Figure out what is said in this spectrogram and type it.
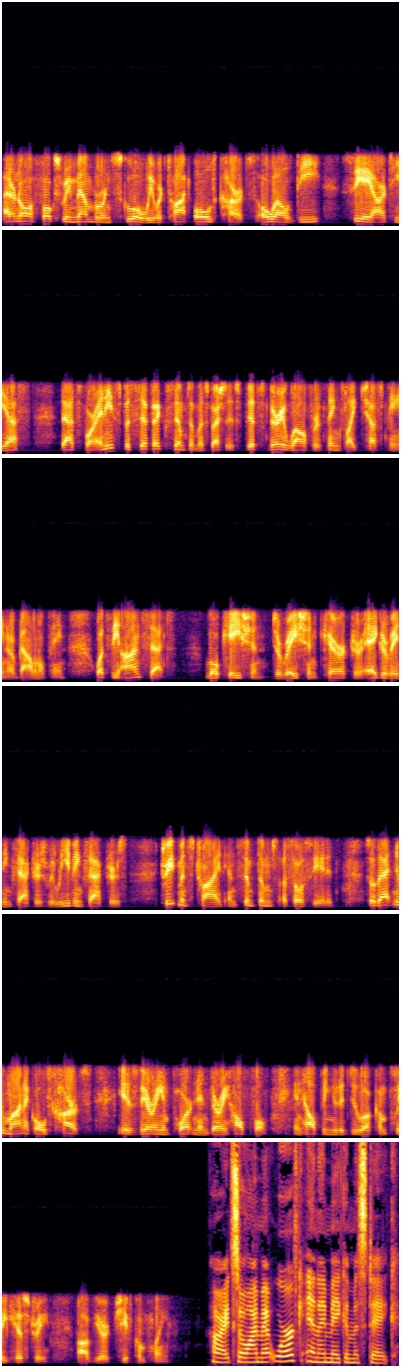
I don't know if folks remember in school we were taught old CARTS, O L D C A R T S. That's for any specific symptom, especially it fits very well for things like chest pain or abdominal pain. What's the onset, location, duration, character, aggravating factors, relieving factors, treatments tried, and symptoms associated. So that mnemonic old CARTS is very important and very helpful in helping you to do a complete history of your chief complaint. All right, so I'm at work and I make a mistake.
